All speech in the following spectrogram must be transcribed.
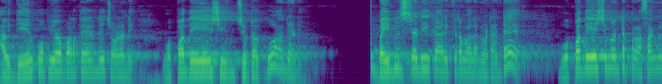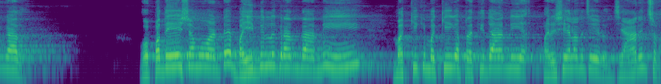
అవి దేనికి ఉపయోగపడతాయండి? చూడండి. ఉపదేశించుటకు అన్నాడు. బైబిల్ స్టడీ కార్యక్రమాలు అనమాట అంటే ఉపదేశం అంటే ప్రసంగం కాదు. ఉపదేశము అంటే బైబిల్ గ్రంథాన్ని మక్కికి మక్కిగా ప్రతిదాన్ని పరిశీలన చేయడం ధ్యానించడం.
